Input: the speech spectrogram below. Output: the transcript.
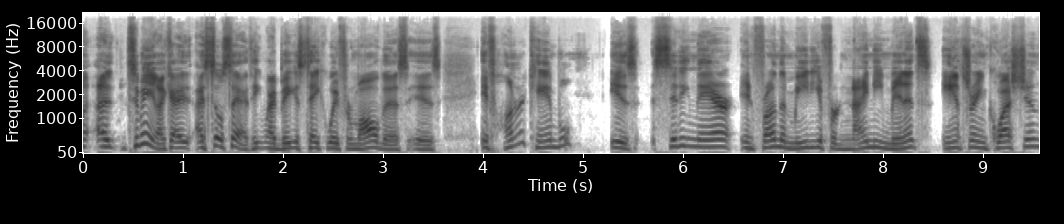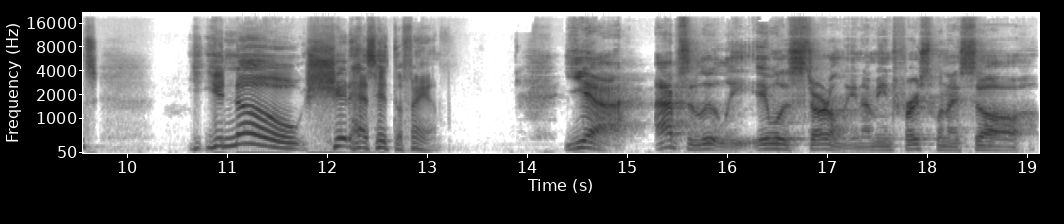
uh, to me, like I, I still say, I think my biggest takeaway from all this is if Hunter Campbell is sitting there in front of the media for 90 minutes answering questions, you know shit has hit the fan. Yeah, absolutely. It was startling. I mean, first when I saw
